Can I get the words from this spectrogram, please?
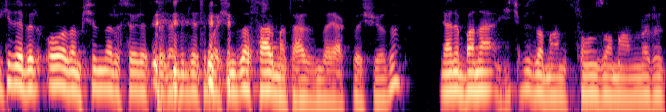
İkide bir o adam şunları söyletmeden milleti başımıza sarma tarzında yaklaşıyordu. Yani bana hiçbir zaman son zamanları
